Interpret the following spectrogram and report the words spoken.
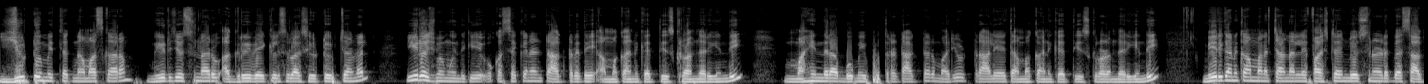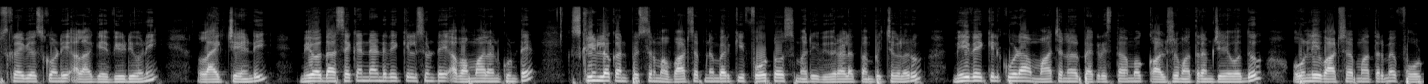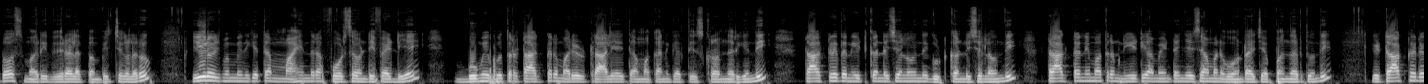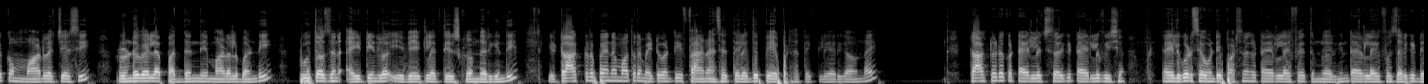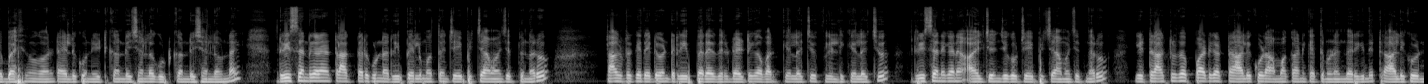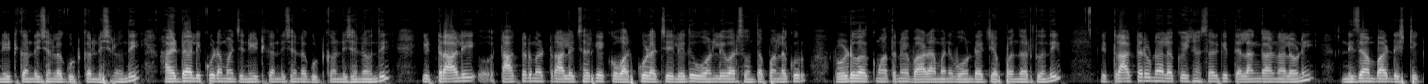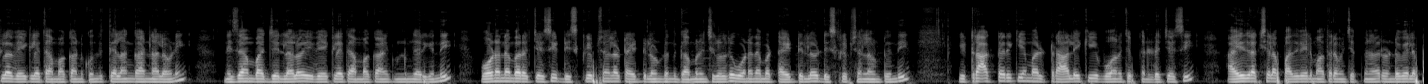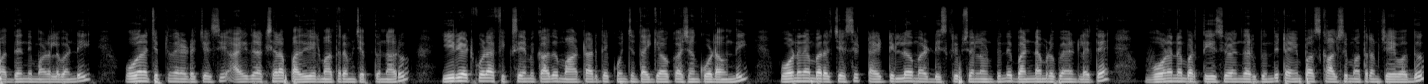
YouTube మిత్రులకు నమస్కారం. మీరు చేస్తున్నారు agri vehicles vlogs YouTube channel. ఈ రోజు మేము ముందుకి ఒక సెకండ్ హ్యాండ్ ట్రాక్టర్ అయితే అమ్మకానికి అయితే తీసుకురావడం జరిగింది. మహీంద్రా భూమిపుత్ర ట్రాక్టర్ మరియు ట్రాలీ అయితే అమ్మకానికి అయితే తీసుకురావడం జరిగింది. మీరు కనుక మన ఛానల్ని ఫస్ట్ టైం చూస్తున్నట్టయితే సబ్స్క్రైబ్ చేసుకోండి అలాగే వీడియోని లైక్ చేయండి. మీ వద్ద సెకండ్ హ్యాండ్ వెహికల్స్ ఉంటే అవి అమ్మాలనుకుంటే స్క్రీన్లో కనిపిస్తున్న మా వాట్సాప్ నెంబర్కి ఫొటోస్ మరియు వివరాలు పంపించగలరు. మీ వెహికల్ కూడా మా ఛానల్ ప్రకటిస్తామో కాల్స్ మాత్రం చేయవద్దు. ఓన్లీ వాట్సాప్ మాత్రమే ఫొటోస్ మరియు వివరాలు పంపించగలరు. ఈ రోజు మీదకైతే Mahindra four seventy five DI Bhumiputra tractor మరియు ట్రాలీ అయితే అమ్మకానికి అయితే తీసుకురావడం జరిగింది. ట్రాక్టర్ అయితే నీట్ కండిషన్లో ఉంది గుడ్ కండిషన్లో ఉంది. ట్రాక్టర్ని మాత్రం నీట్గా మెయింటైన్ చేశామని ఓనర్ చెప్పడం జరుగుతుంది. ఈ ట్రాక్టర్ యొక్క మోడల్ వచ్చేసి రెండు వేల పద్దెనిమిది మోడల్ బండి టూ థౌజండ్ ఎయిటీన్లో ఈ వెహికల్ అయితే తీసుకోవడం జరిగింది. ఈ ట్రాక్టర్ పైన మాత్రం ఎటువంటి ఫైనాన్స్ అయితే లేదు పేపర్స్ అయితే క్లియర్గా ఉన్నాయి. ట్రాక్టర్ యొక్క టైర్లు వచ్చేసరికి టైర్లు విషయం టైర్లు కూడా సెవెంటీ పర్సెంట్ టైర్ లైఫ్ అయితే ఉంది జరిగింది. టైర్ లైఫ్ వచ్చేసరికి డెబ్బై శాతం కానీ టైర్లు కూడా నీట్ కండిషన్లో గుడ్ కండిషన్లో ఉన్నాయి. రీసెంట్గానే ట్రాక్టర్కి ఉన్న రిపేర్లు మొత్తం చేయించామని చెప్తున్నారు. ట్రాక్టర్కి అయితే ఎటువంటి రిపేర్ అయితే డైరెక్ట్గా వర్క్ వెళ్ళొచ్చు ఫీల్డ్కి వెళ్ళొచ్చు. రీసెంట్గానే ఆయిల్ చేంజ్ కూడా చేయించామని చెప్తున్నారు ఈ ట్రాక్టర్తో పాటుగా ట్రాలీ కూడా అమ్మకానికి అయితే ఉండడం జరిగింది. ట్రాలీ కూడా నీట్ కండిషన్లో గుడ్ కండిషన్లో ఉంది. హైడ్రాలిక్ కూడా మంచి నీట్ కండిషన్లో గుడ్ కండిషన్లో ఉంది. ఈ ట్రాలీ ట్రాక్టర్ మీద ట్రాలీ వచ్చేసరికి ఎక్కువ వర్క్ కూడా చేయలేదు. ఓన్లీ వారి సొంత పనులకు రోడ్డు వర్క్ మాత్రమే వాడామని ఓనర్ చెప్పడం జరుగుతుంది. ఈ ట్రాక్టర్ ఉన్న లొకేషన్ సరికి తెలంగాణలోని నిజామాబాద్ డిస్టిక్లో వెహికల్ అయితే అమ్మకానికి ఉంది. తెలంగాణలోని నిజామాబాద్ జిల్లాలో ఈ వెహికల్ అయితే అమ్మకానికి ఉండడం జరిగింది. ఓనర్ నెంబర్ వచ్చేసి డిస్క్రిప్షన్లో టైటిల్ ఉంటుంది. గమనించగలరు. ఓనర్ నెంబర్ టైటిల్లో డిస్క్రిప్షన్లో ఉంటుంది. ఈ ట్రాక్టర్కి మరి ట్రాలీకి ఓనర్ చెప్తున్న రేట్ వచ్చేసి ఐదు లక్షల పదివేలు మాత్రమే చెప్తున్నారు. రెండు వేల పద్దెనిమిది మోడల్ బండి ఓనర్ చెప్తున్న రేట్ వచ్చేసి ఐదు లక్షల పదివేలు మాత్రమే చెప్తున్నారు. ఈ రేట్ కూడా ఫిక్స్ ఏమి కాదు. మాట్లాడితే కొంచెం తగ్గే అవకాశం కూడా ఉంది. ఓనర్ నెంబర్ వచ్చేసి టైటిల్లో మరి డిస్క్రిప్షన్లో ఉంటుంది. బండి అమ్ముడిపోయినట్లయితే ఓనర్ నెంబర్ తీసివేయడం జరుగుతుంది. టైంపాస్ కాల్స్ మాత్రం చేయవద్దు.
